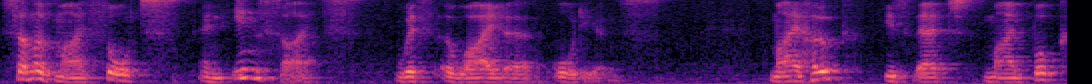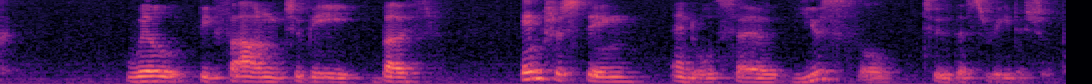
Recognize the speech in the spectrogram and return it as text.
some of my thoughts and insights with a wider audience. My hope is that my book will be found to be both interesting and also useful to this readership.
